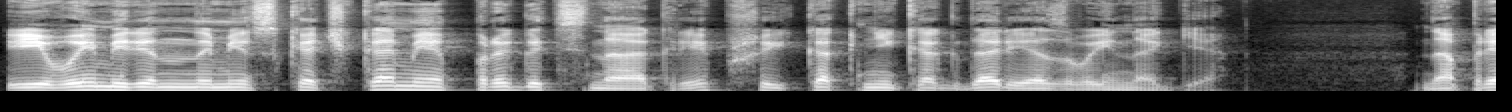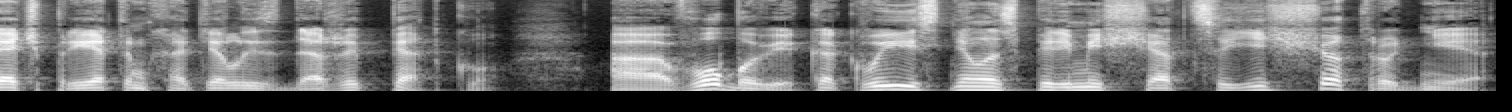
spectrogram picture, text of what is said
и вымеренными скачками прыгать на окрепшей, как никогда резвой ноге. Напрячь при этом хотелось даже пятку, а в обуви, как выяснилось, перемещаться еще труднее,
